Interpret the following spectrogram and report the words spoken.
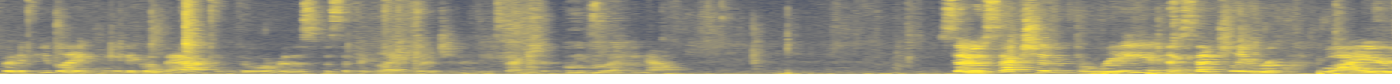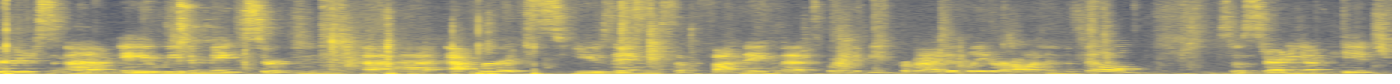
but if you'd like me to go back and go over the specific language in any section, please let me know. So section three essentially requires, um, AOE to make certain, uh, efforts using some funding that's going to be provided later on in the bill. So starting on page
